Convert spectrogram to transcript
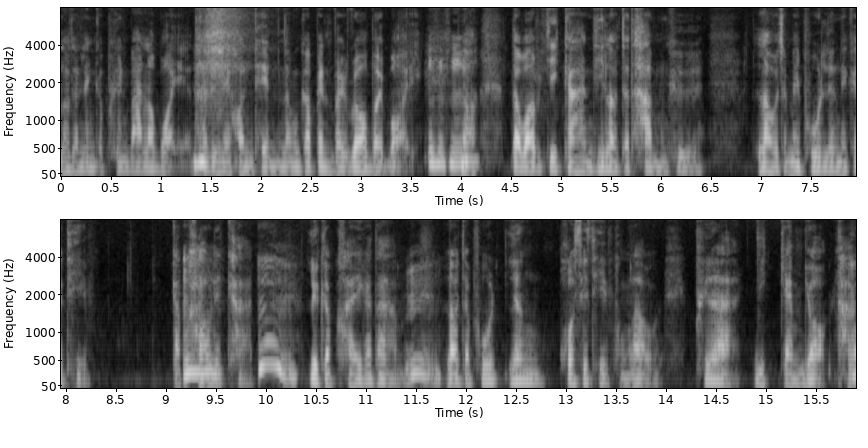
เราจะเล่นกับเพื่อนบ้านเราบ่อยอะถ้าดูในคอนเทนต์แล้วมันก็เป็นไวรัลบ่อยๆเนาะแต่ว่าวิธีการที่เราจะทำคือ เราจะไม่พูดเรื่องนกาทีฟกับเขาเด็ดขาด หรือกับใครก็ตาม เราจะพูดเรื่อง positive ของเรา เพื่อหยิกแกมหยอกเขา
